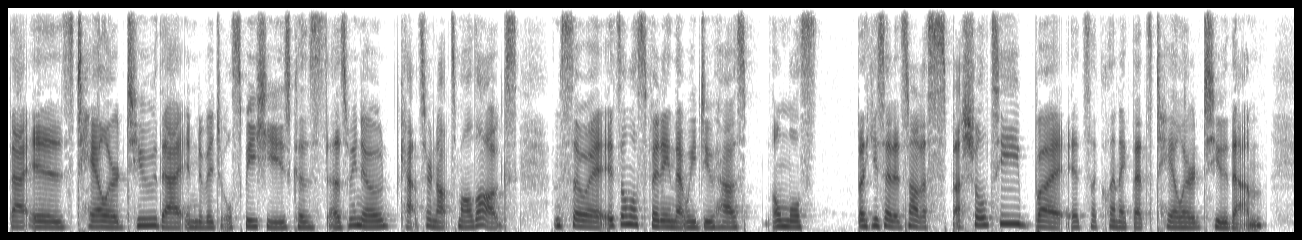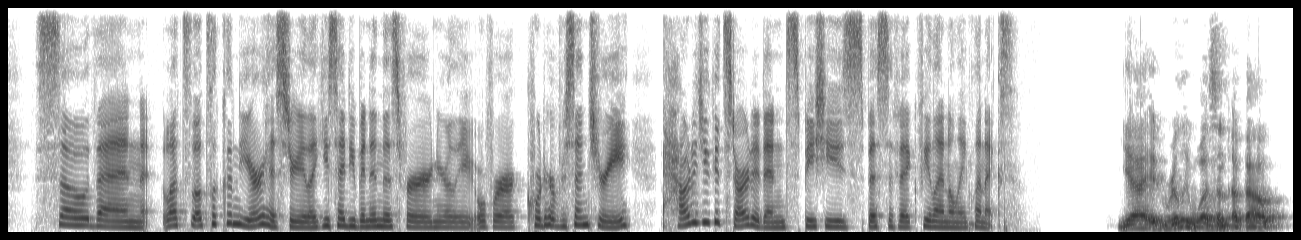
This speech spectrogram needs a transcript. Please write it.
that is tailored to that individual species because, as we know, cats are not small dogs. And so it's almost fitting that we do have almost, like you said, it's not a specialty, but it's a clinic that's tailored to them. So then let's let's look into your history. Like you said, you've been in this for nearly over a quarter of a century. How did you get started in species specific feline only clinics? Yeah, it really wasn't about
